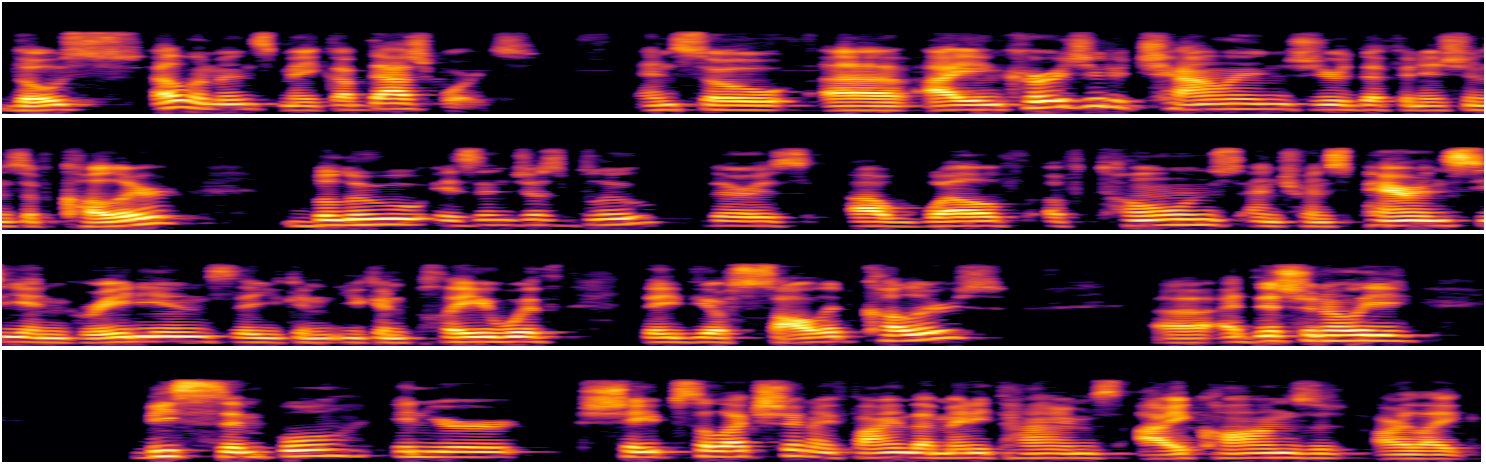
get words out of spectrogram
those elements make up dashboards, and so uh, I encourage you to challenge your definitions of color. Blue isn't just blue. There's a wealth of tones and transparency and gradients that you can you can play with the idea of solid colors. Uh, additionally, be simple in your shape selection, I find that many times icons are like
